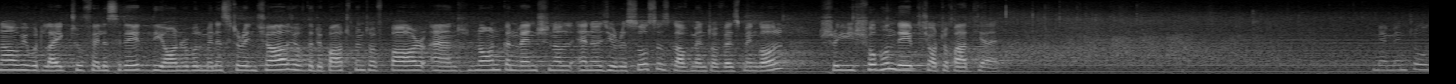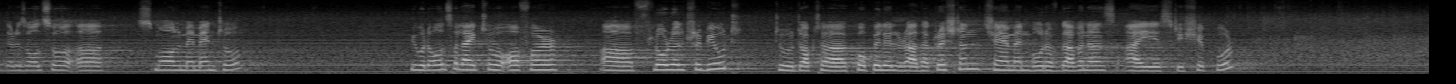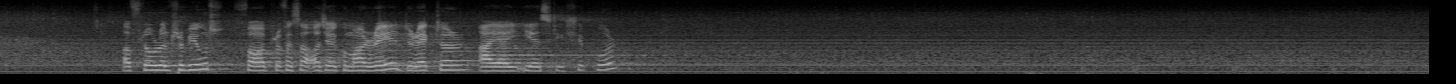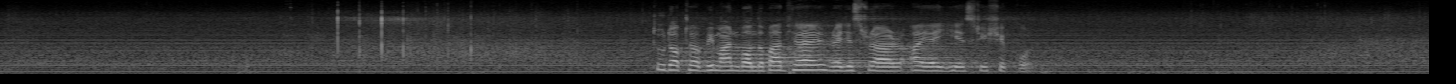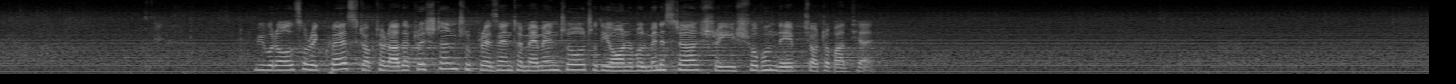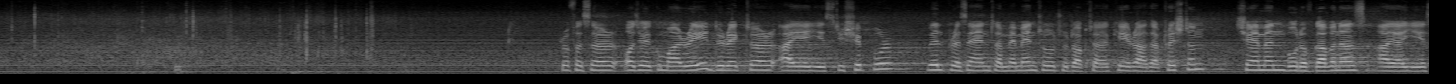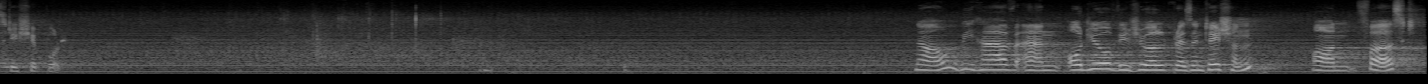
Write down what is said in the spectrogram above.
Now we would like to felicitate the Honorable Minister in charge of the Department of Power and Non-Conventional Energy Resources Government of West Bengal, Shri Shobhandev Chattopadhyay. Memento, there is also a small memento. We would also like to offer a floral tribute to Dr. Koppillil Radhakrishnan, Chairman Board of Governors, IIEST Shibpur a floral tribute for Professor Ajay Kumar Ray, Director, IIEST Shibpur. To Dr. Biman Bandopadhyay, Registrar, IIEST Shibpur. We would also request Dr. Radhakrishnan to present a memento to the Honorable Minister, Shri Shobhandev Chattopadhyay. Professor Ajay Kumar Ray, Director, IIEST Shibpur, will present a memento to Dr. K. Radhakrishnan, Chairman, Board of Governors, IIEST Shibpur. Now we have an audio-visual presentation on first,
